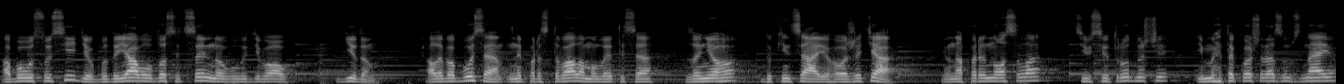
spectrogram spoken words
або у сусідів, бо диявол досить сильно володівав дідом. Але бабуся не переставала молитися за нього до кінця його життя. І вона переносила ці всі труднощі, і ми також разом з нею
